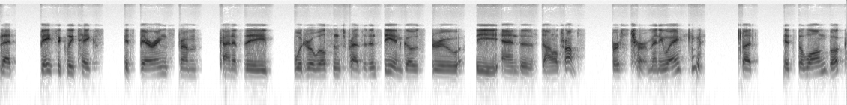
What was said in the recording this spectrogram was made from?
that basically takes its bearings from kind of the Woodrow Wilson's presidency and goes through the end of Donald Trump's first term anyway. but it's a long book.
